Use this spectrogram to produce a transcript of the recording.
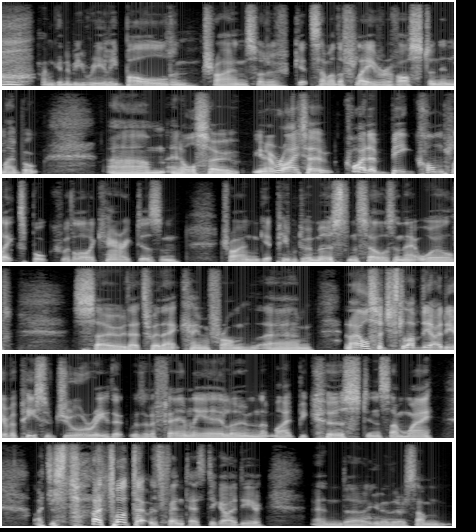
oh, I'm going to be really bold and try and sort of get some of the flavour of Austen in my book, um, and also you know write a quite a big complex book with a lot of characters and try and get people to immerse themselves in that world. So that's where that came from. Um, and I also just loved the idea of a piece of jewelry that was at a family heirloom that might be cursed in some way. I just I thought that was a fantastic idea. And uh, you know there are some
